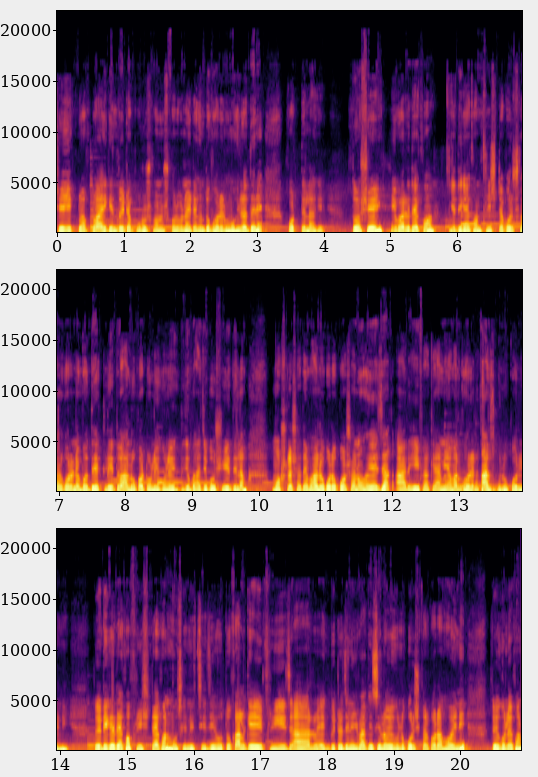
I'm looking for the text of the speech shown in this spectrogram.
সেই একটু একটু আয় কিন্তু এটা পুরুষ মানুষ করবে না, এটা কিন্তু ঘরের মহিলাদেরই করতে লাগে। তো সেই, এবারে দেখো, এদিকে এখন ফ্রিজটা পরিষ্কার করে নেব। দেখলেই তো আলু পাটুল এগুলো এদিকে ভাজি বসিয়ে দিলাম। মশলার সাথে ভালো করে কষানো হয়ে যাক, আর এই ফাঁকে আমি আমার ঘরের কাজগুলো করে নিই। তো এদিকে দেখো ফ্রিজটা এখন মুছে নিচ্ছি। যেহেতু কালকে এই ফ্রিজ আর এক দুইটা জিনিস বাকি ছিল, এগুলো পরিষ্কার করা হয়নি, তো এগুলো এখন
